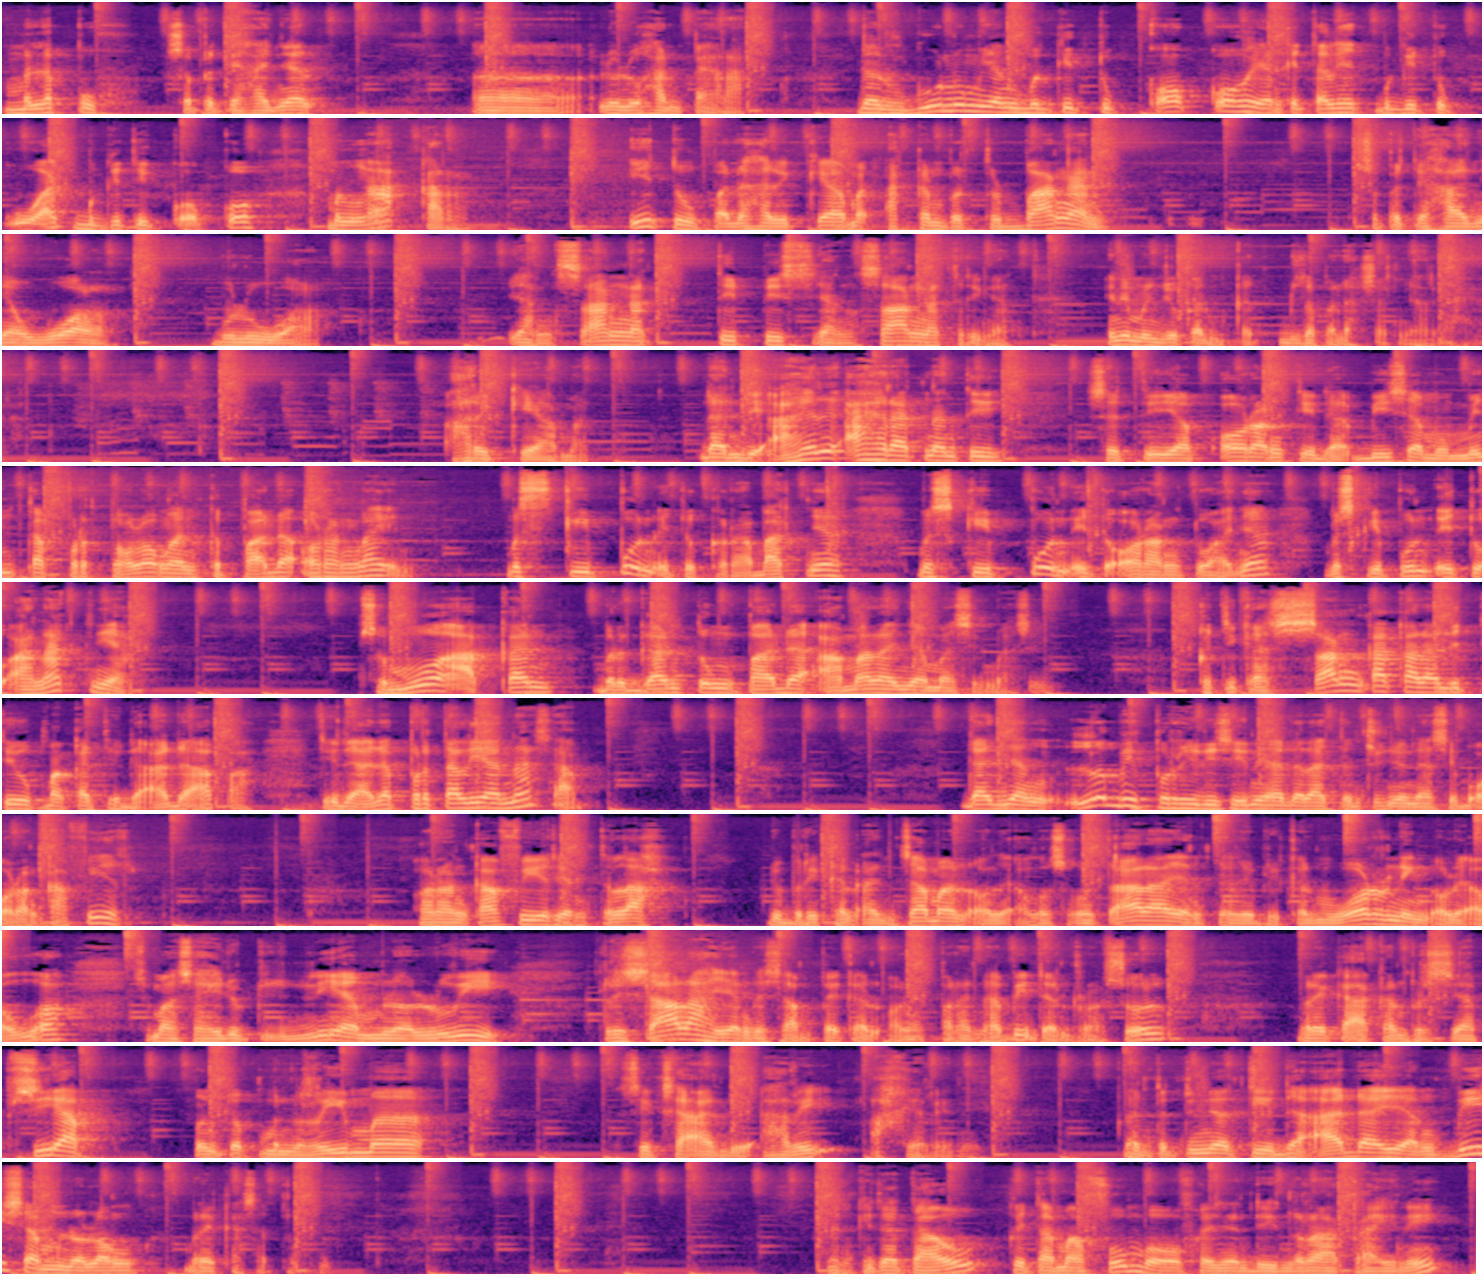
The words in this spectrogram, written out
melepuh seperti hanya uh, luluhan perak dan gunung yang begitu kokoh yang kita lihat begitu kuat begitu kokoh mengakar. Itu pada hari kiamat akan berterbangan seperti hanya wall bulu wall yang sangat tipis yang sangat ringan. Ini menunjukkan betapa dahsyatnya hari akhirat. Hari kiamat. Dan di akhir akhirat nanti setiap orang tidak bisa meminta pertolongan kepada orang lain meskipun itu kerabatnya, meskipun itu orang tuanya, meskipun itu anaknya. Semua akan bergantung pada amalannya masing-masing. Ketika sangka kala ditiup maka tidak ada apa? Tidak ada pertalian nasab. Dan yang lebih perih di sini adalah tentunya nasib orang kafir. Orang kafir yang telah diberikan ancaman oleh Allah SWT yang telah diberikan warning oleh Allah semasa hidup di dunia melalui risalah yang disampaikan oleh para nabi dan rasul mereka akan bersiap-siap untuk menerima siksaan di hari akhir ini dan tentunya tidak ada yang bisa menolong mereka satupun dan kita tahu kita mafum bahwa di neraka ini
